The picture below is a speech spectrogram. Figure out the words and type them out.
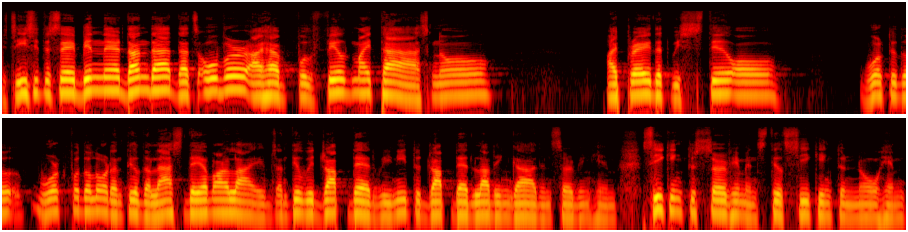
It's easy to say, been there, done that, that's over, I have fulfilled my task. No. I pray that we still all work, to the, work for the Lord until the last day of our lives, until we drop dead. We need to drop dead loving God and serving Him, seeking to serve Him and still seeking to know Him.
